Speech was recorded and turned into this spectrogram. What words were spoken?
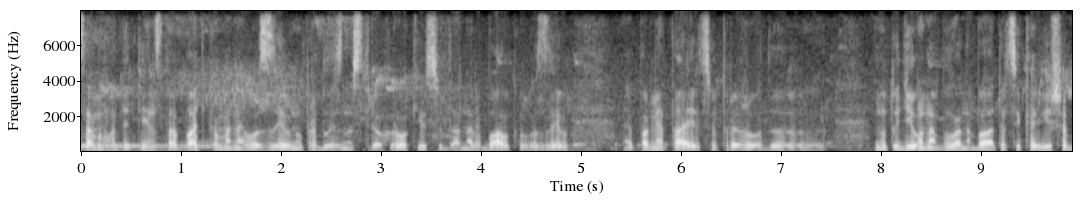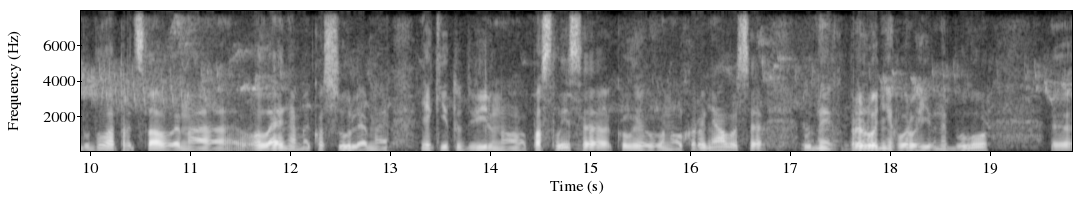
Самого дитинства батько мене возив ну, приблизно з трьох років сюди на рибалку возив. Е, Пам'ятаю цю природу. Ну, тоді вона була набагато цікавіша, бо була представлена оленями, косулями, які тут вільно паслися, коли воно охоронялося. У них природних ворогів не було. Е,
